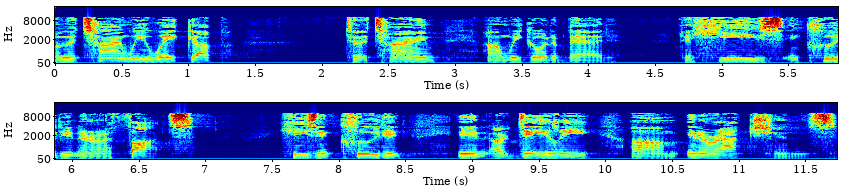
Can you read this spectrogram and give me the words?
From the time we wake up to the time um, we go to bed, that He's included in our thoughts. He's included in our daily um, interactions.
